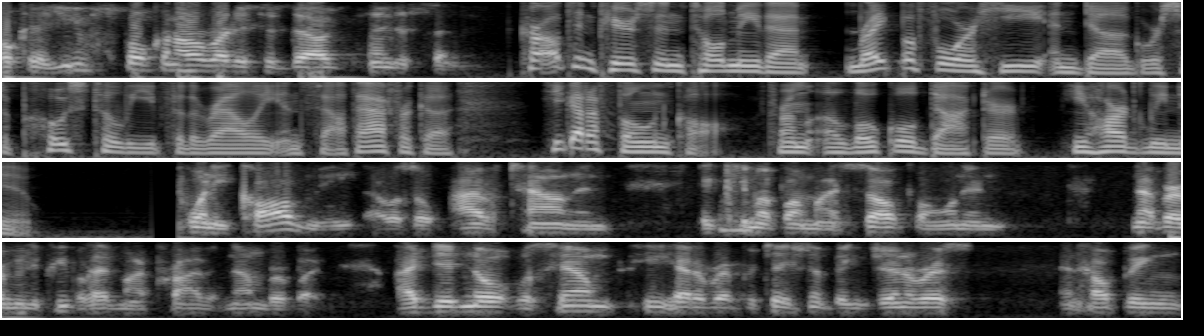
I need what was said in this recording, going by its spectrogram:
Okay, you've spoken already to Doug Henderson. Carlton Pearson told me that right before he and Doug were supposed to leave for the rally in South Africa, he got a phone call from a local doctor he hardly knew. When he called me, I was out of town and it came up on my cell phone, and not very many people had my private number, but I did know it was him. He had a reputation of being generous and helping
